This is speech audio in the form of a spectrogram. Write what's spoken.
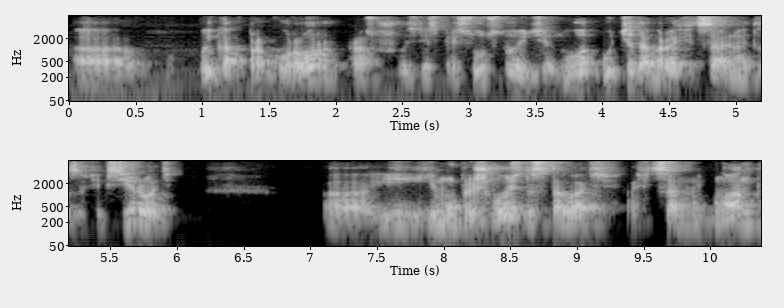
Вы как прокурор, раз уж вы здесь присутствуете, ну вот будьте добры официально это зафиксировать. И ему пришлось доставать официальный бланк,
